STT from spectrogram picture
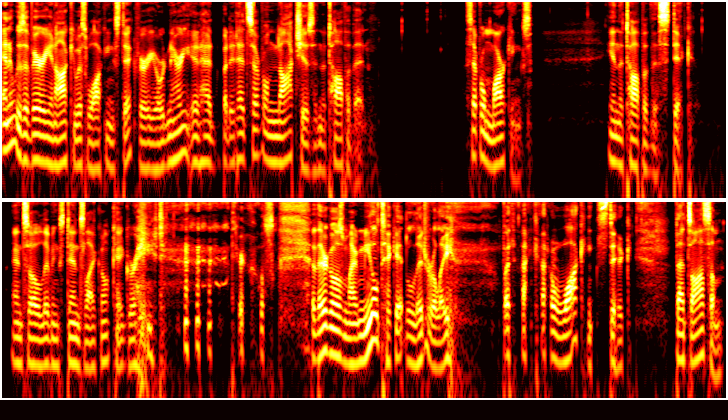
and it was a very innocuous walking stick, very ordinary. It had, but it had several notches in the top of it, several markings in the top of this stick. And so Livingstone's like, okay, great. there goes, there goes my meal ticket, literally. but I got a walking stick. That's awesome.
